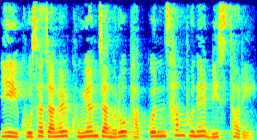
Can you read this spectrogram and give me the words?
이 고사장을 공연장으로 바꾼 3분의 미스터리.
